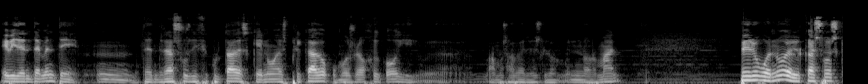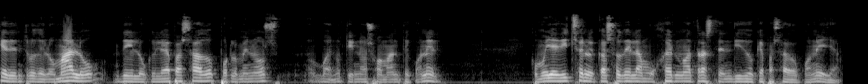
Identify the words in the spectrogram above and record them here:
Evidentemente mm, tendrá sus dificultades que no ha explicado, como es lógico, y eh, vamos a ver, es lo normal. Pero bueno, el caso es que dentro de lo malo, de lo que le ha pasado, por lo menos, bueno, tiene a su amante con él. Como ya he dicho, en el caso de la mujer no ha trascendido qué ha pasado con ella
